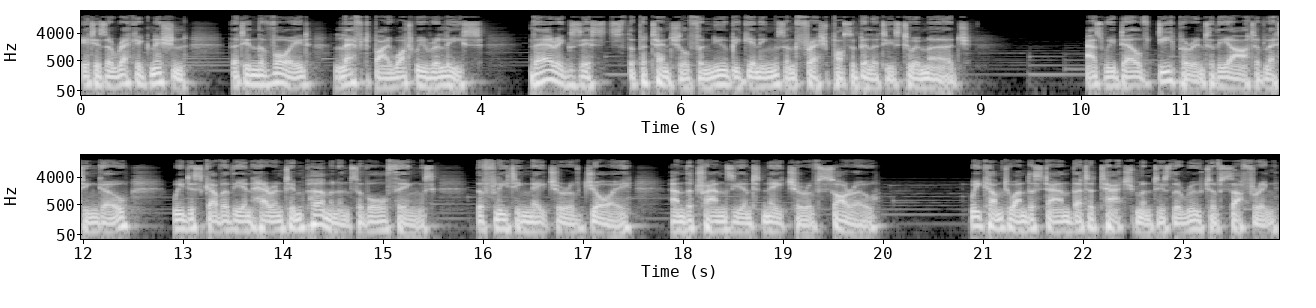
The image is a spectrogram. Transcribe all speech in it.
It is a recognition that in the void left by what we release, there exists the potential for new beginnings and fresh possibilities to emerge. As we delve deeper into the art of letting go, we discover the inherent impermanence of all things, the fleeting nature of joy, and the transient nature of sorrow we come to understand that attachment is the root of suffering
